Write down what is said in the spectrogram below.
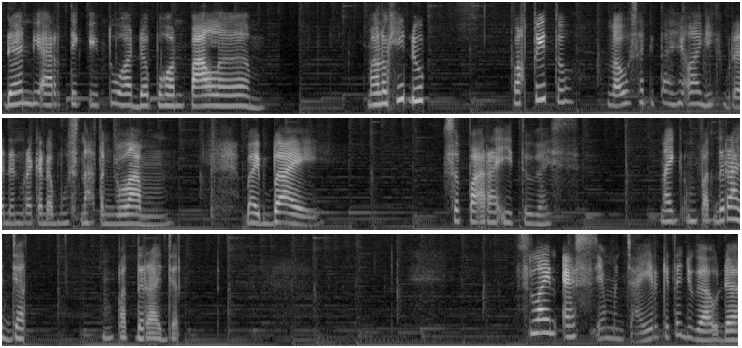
dan di Arktik itu ada pohon palem. Makhluk hidup. Waktu itu nggak usah ditanya lagi keberadaan mereka udah musnah tenggelam. Bye bye separah itu guys. Naik 4 derajat. 4 derajat Selain es yang mencair, kita juga udah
